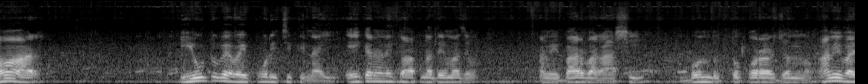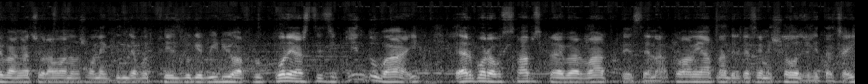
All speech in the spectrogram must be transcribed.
আমার ইউটিউবে ভাই পরিচিতি নাই। এই কারণে তো আপনাদের মাঝে আমি বারবার আসি বন্ধুত্ব করার জন্য। আমি ভাই ভাঙাচোরা মানুষ, অনেকদিন যাবৎ ফেসবুকে ভিডিও আপলোড করে আসতেছি। কিন্তু ভাই, এরপরেও সাবস্ক্রাইবার বাড়তেছে না। তো আমি আপনাদের কাছে আমি সহযোগিতা চাই।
